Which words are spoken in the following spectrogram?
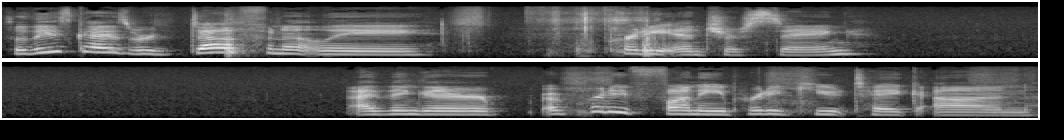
So these guys were definitely pretty interesting. I think they're a pretty funny, pretty cute take on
